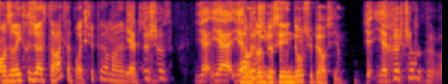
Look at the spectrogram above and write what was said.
En directrice de la Starac, ça pourrait être super, Marianne Il y a James. deux choses. Il y a, il y a, il y a Dans le deux doc de choses. Céline Dion, super aussi. hein. Il y a- il y a deux choses. Oh,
